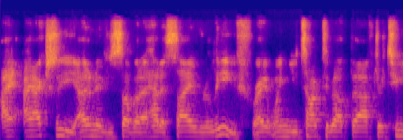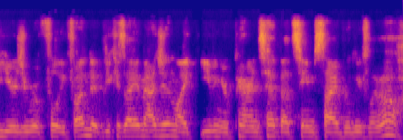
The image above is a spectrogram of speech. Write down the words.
I, I actually i don't know if you saw but i had a sigh of relief right when you talked about that after two years you were fully funded because i imagine like even your parents had that same sigh of relief like oh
